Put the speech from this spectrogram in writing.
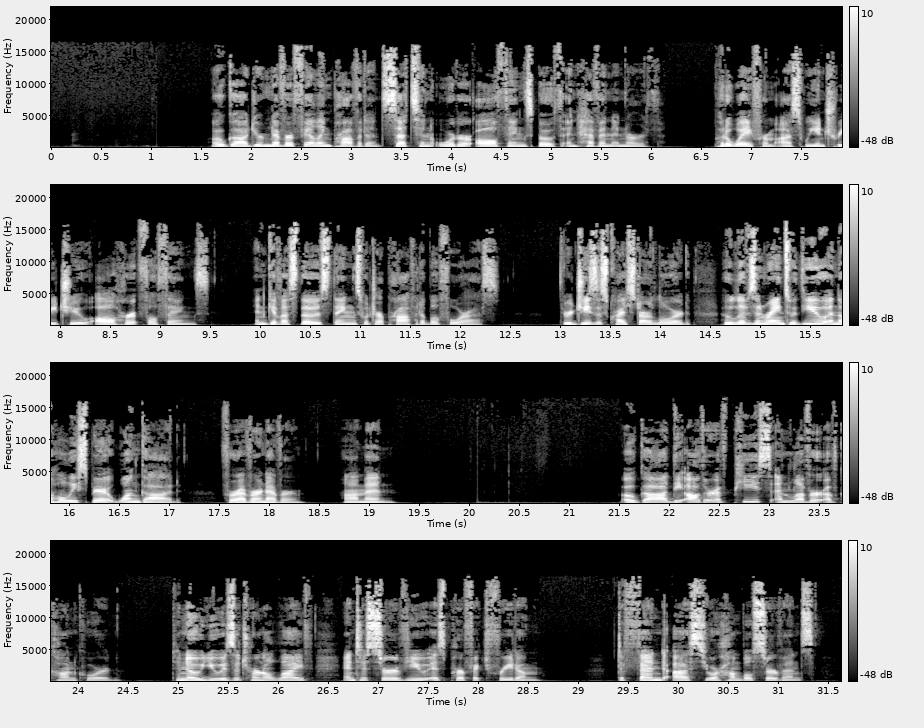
O God, your never failing providence sets in order all things both in heaven and earth. Put away from us, we entreat you, all hurtful things, and give us those things which are profitable for us. Through Jesus Christ our Lord, who lives and reigns with you and the Holy Spirit, one God, forever and ever. Amen. O God, the author of peace and lover of concord, to know you is eternal life, and to serve you is perfect freedom. Defend us, your humble servants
